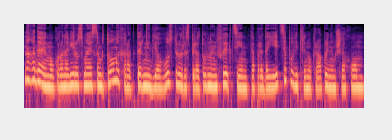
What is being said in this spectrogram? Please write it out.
Нагадаємо, коронавірус має симптоми, характерні для гострої респіраторної інфекції та передається повітряно-крапельним шляхом.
